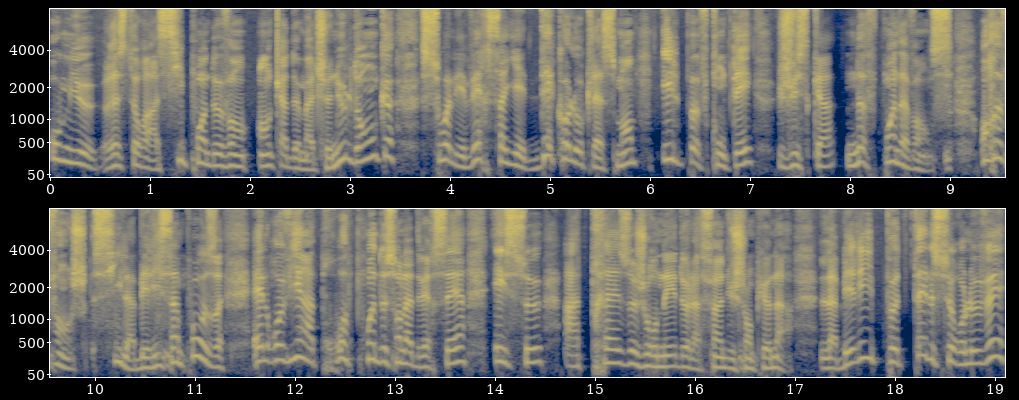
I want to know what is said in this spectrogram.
au mieux restera à 6 points devant en cas de match nul donc, soit les Versaillais décollent au classement, ils peuvent compter jusqu'à 9 points d'avance. En revanche, si la Berry s'impose, elle revient à 3 points de son adversaire et ce à 13 journées de la fin du championnat. La Berry peut-elle se relever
